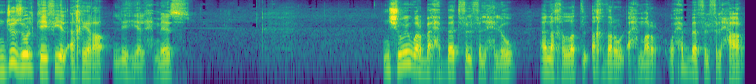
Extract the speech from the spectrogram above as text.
نجوزو الكيفية الأخيرة اللي هي الحماس. نشويو ربع حبات فلفل حلو. أنا خلطت الأخضر والأحمر وحبة فلفل حار.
